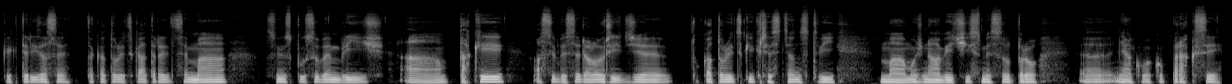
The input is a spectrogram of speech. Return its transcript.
ke který zase ta katolická tradice má svým způsobem blíž a taky asi by se dalo říct, že to katolické křesťanství má možná větší smysl pro e, nějakou jako praxi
